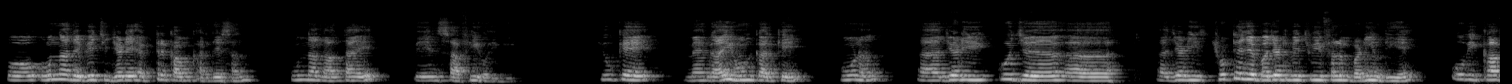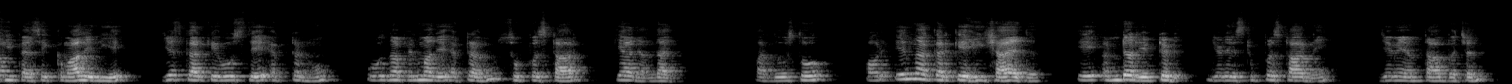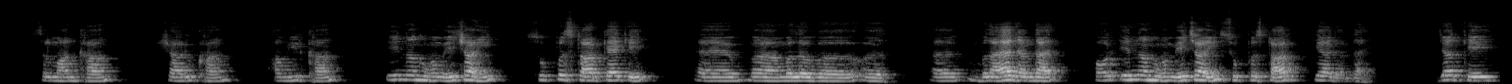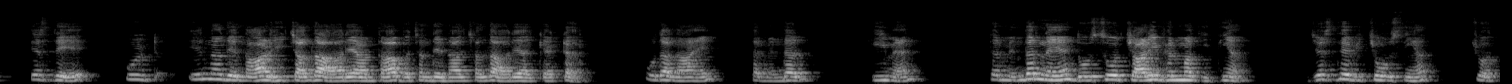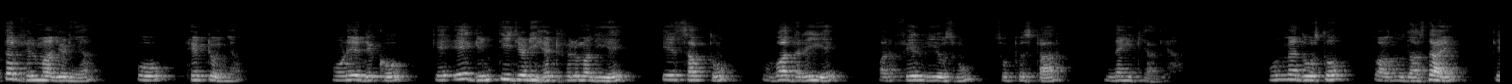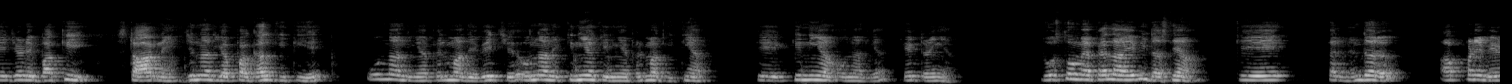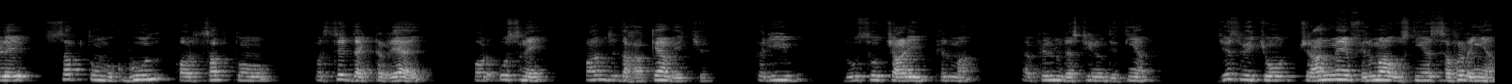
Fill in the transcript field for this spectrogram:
ਉਹ ਉਹਨਾਂ ਦੇ ਵਿੱਚ ਜਿਹੜੇ ਐਕਟਰ ਕੰਮ ਕਰਦੇ ਸਨ, ਉਹਨਾਂ ਨਾਲ ਤਾਂ ਇਹ ਬੇਇਨਸਾਫੀ ਹੋਏਗੀ। ਕਿਉਂਕਿ ਮਹਿੰਗਾਈ ਹੋਣ ਕਰਕੇ ਹੁਣ ਜਿਹੜੀ ਕੁਝ ਜਿਹੜੀ ਛੋਟੇ ਜਿਹੇ ਬਜਟ ਵਿੱਚ ਵੀ ਫਿਲਮ ਬਣੀ ਹੁੰਦੀ ਹੈ ਉਹ ਵੀ ਕਾਫੀ ਪੈਸੇ ਕਮਾ ਲੈਂਦੀ ਹੈ ਜਿਸ ਕਰਕੇ ਉਸ ਦੇ ਐਕਟਰ ਨੂੰ, ਉਹਨਾਂ ਫਿਲਮਾਂ ਦੇ ਐਕਟਰਾਂ ਨੂੰ ਸੁਪਰਸਟਾਰ ਕਿਹਾ ਜਾਂਦਾ ਹੈ ਪਰ ਦੋਸਤੋ, ਔਰ ਇਹਨਾਂ ਕਰਕੇ ਹੀ ਸ਼ਾਇਦ ਇਹ ਅੰਡਰਰੇਟਡ ਜਿਹੜੇ ਸੁਪਰਸਟਾਰ ਨੇ, ਜਿਵੇਂ ਅਮਿਤਾਭ ਬੱਚਨ, ਸਲਮਾਨ ਖਾਨ, ਸ਼ਾਹਰੁਖ ਖਾਨ, ਆਮੀਰ ਖਾਨ, ਇਹਨਾਂ ਨੂੰ ਹਮੇਸ਼ਾ ਹੀ ਸੁਪਰਸਟਾਰ ਕਹਿ ਕੇ ਮਤਲਬ ਬੁਲਾਇਆ ਜਾਂਦਾ ਹੈ ਔਰ ਇਹਨਾਂ ਨੂੰ ਹਮੇਸ਼ਾ ਹੀ ਸੁਪਰਸਟਾਰ ਕਿਹਾ ਜਾਂਦਾ ਹੈ। ਜਦ ਕਿ ਇਸ ਦੇ ਉਲਟ ਇਹਨਾਂ ਦੇ ਨਾਲ ਹੀ ਚੱਲਦਾ ਆ ਰਿਹਾ, ਅਮਿਤਾਭ ਬੱਚਨ ਦੇ ਨਾਲ ਚੱਲਦਾ ਆ ਰਿਹਾ ਇੱਕ ਐਕਟਰ ਉਹਦਾ ਨਾਂ ਹੈ ਧਰਮਿੰਦਰ ਹੀਮੈਨ। ਧਰਮਿੰਦਰ ਨੇ 240 ਫਿਲਮਾਂ ਕੀਤੀਆਂ, ਜਿਸ ਦੇ ਵਿੱਚੋਂ ਉਸ ਦੀਆਂ 74 ਫਿਲਮਾਂ ਜਿਹੜੀਆਂ, ਉਹ ਹਿੱਟ ਹੋਈਆਂ। ਹੁਣ ਇਹ ਦੇਖੋ ਕਿ ਇਹ ਗਿਣਤੀ ਜਿਹੜੀ ਹਿੱਟ ਫਿਲਮਾਂ ਦੀ ਹੈ ਇਹ ਸਭ ਤੋਂ ਵੱਧ ਰਹੀ ਹੈ ਪਰ ਫਿਰ ਵੀ ਉਸ ਨੂੰ ਸੁਪਰਸਟਾਰ ਨਹੀਂ ਕਿਹਾ ਗਿਆ। ਹੁਣ ਮੈਂ ਦੋਸਤੋ ਤੁਹਾਨੂੰ ਦੱਸਦਾ ਹੈ ਕਿ ਜਿਹੜੇ ਬਾਕੀ ਸਟਾਰ ਨੇ, ਜਿਨ੍ਹਾਂ ਦੀ ਆਪਾਂ ਗੱਲ ਕੀਤੀ ਹੈ ਉਹਨਾਂ ਦੀਆਂ ਫਿਲਮਾਂ ਦੇ ਵਿੱਚ ਉਹਨਾਂ ਨੇ ਕਿੰਨੀਆਂ ਕਿੰਨੀਆਂ ਫਿਲਮਾਂ ਕੀਤੀਆਂ ਤੇ ਕਿੰਨੀਆਂ ਉਹਨਾਂ ਦੀਆਂ ਹਿੱਟ ਰਹੀਆਂ। ਦੋਸਤੋ ਮੈਂ ਪਹਿਲਾਂ ਇਹ ਵੀ ਦੱਸਦਿਆਂ ਕਿ ਧਰਮਿੰਦਰ ਆਪਣੇ ਵੇਲੇ ਸਭ ਤੋਂ ਮਕਬੂਲ ਔਰ ਸਭ ਤੋਂ ਪ੍ਰਸਿੱਧ ਐਕਟਰ ਰਿਹਾ ਹੈ ਔਰ ਉਸਨੇ ਪੰਜ ਦਹਾਕਿਆਂ ਵਿੱਚ ਕਰੀਬ 240 ਫਿਲਮਾਂ ਫਿਲਮ ਇੰਡਸਟਰੀ ਨੂੰ ਦਿੱਤੀਆਂ, ਜਿਸ ਵਿੱਚੋਂ 94 ਫਿਲਮਾਂ ਉਸ ਦੀਆਂ ਸਫਲ ਰਹੀਆਂ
